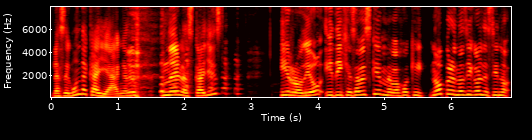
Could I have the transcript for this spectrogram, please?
la segunda calle, hagan, una de las calles. Y rodeó y dije, ¿sabes qué? Me bajo aquí. No, pero no has llegado al destino.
